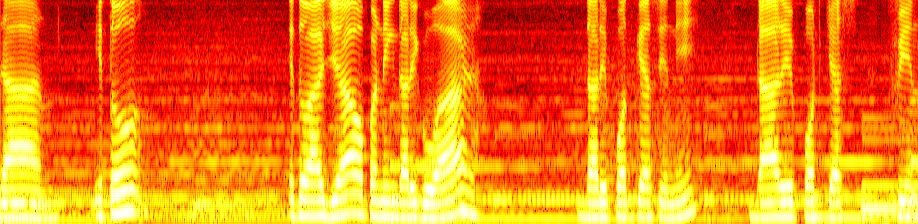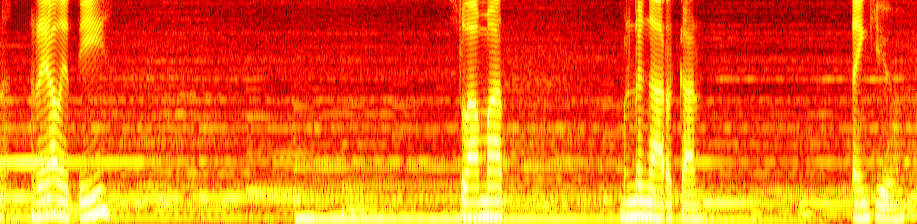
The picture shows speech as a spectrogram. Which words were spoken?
Dan itu itu aja opening dari gua dari podcast ini dari podcast Fin Reality. Selamat mendengarkan. Thank you.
